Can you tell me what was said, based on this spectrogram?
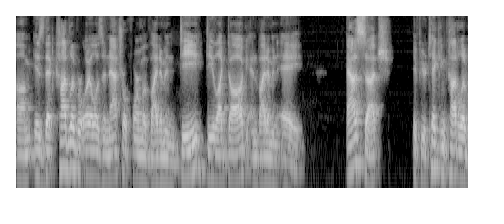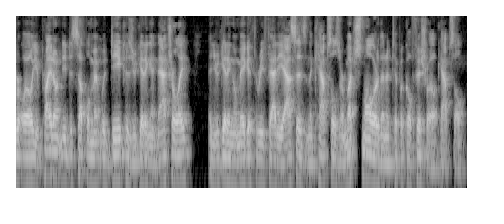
um, is that cod liver oil is a natural form of vitamin D, D like dog, and vitamin A. As such, if you're taking cod liver oil, you probably don't need to supplement with D because you're getting it naturally and you're getting omega 3 fatty acids, and the capsules are much smaller than a typical fish oil capsule.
